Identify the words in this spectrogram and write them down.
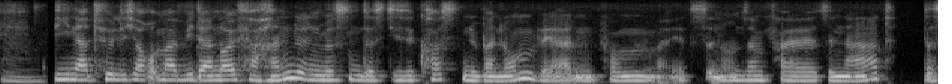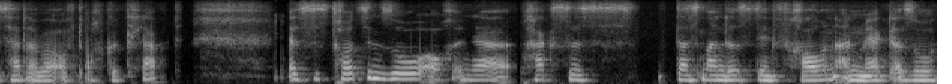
mhm. die natürlich auch immer wieder neu verhandeln müssen, dass diese Kosten übernommen werden vom jetzt in unserem Fall Senat. Das hat aber oft auch geklappt. Es ist trotzdem so, auch in der Praxis, dass man das den Frauen anmerkt. Also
